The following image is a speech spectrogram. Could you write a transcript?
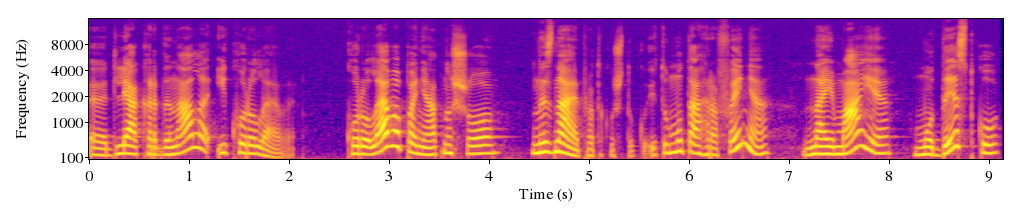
е, для кардинала і королеви. Королева, понятно, що не знає про таку штуку. І тому та графиня наймає модистку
